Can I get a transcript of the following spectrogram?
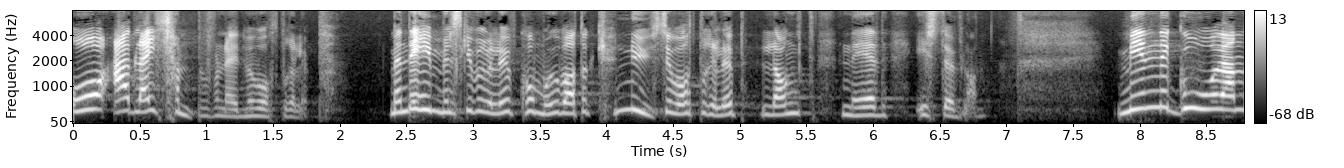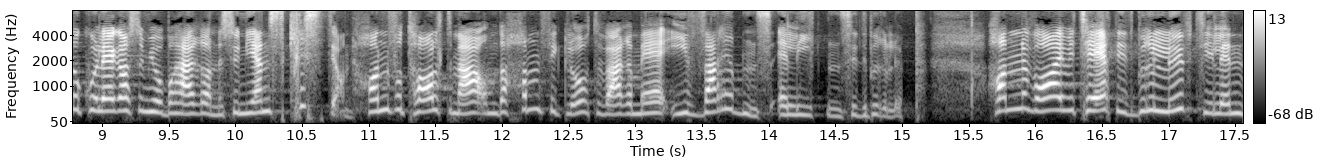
Og jeg ble kjempefornøyd med vårt bryllup. Men det himmelske bryllup kommer jo bare til å knuse vårt bryllup langt ned i støvlene. Min gode venn og kollega som jobber her, Randesund, Jens Christian, han fortalte meg om da han fikk lov til å være med i verdenseliten sitt bryllup. Han var invitert i et bryllup til en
